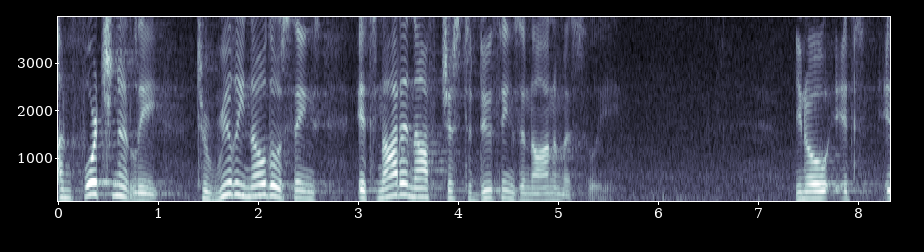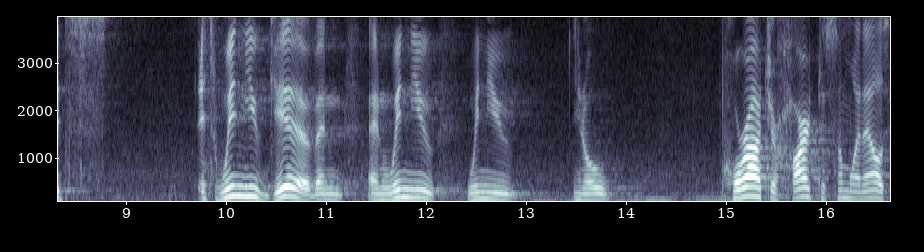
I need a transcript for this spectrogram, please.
Unfortunately, to really know those things, it's not enough just to do things anonymously. You know, it's, it's it's when you give and, and when you when you you know pour out your heart to someone else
